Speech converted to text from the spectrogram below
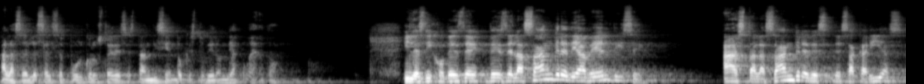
Al hacerles el sepulcro ustedes están diciendo que estuvieron de acuerdo. Y les dijo, desde, desde la sangre de Abel, dice, hasta la sangre de, Zacarías,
